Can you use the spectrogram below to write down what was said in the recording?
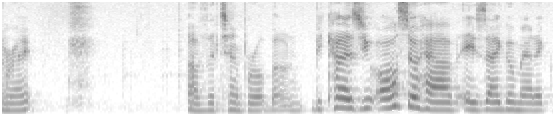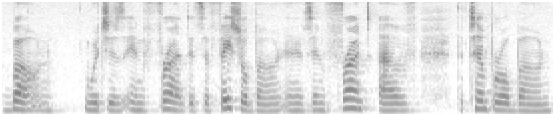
All right, of the temporal bone. Because you also have a zygomatic bone, which is in front, it's a facial bone, and it's in front of the temporal bone,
